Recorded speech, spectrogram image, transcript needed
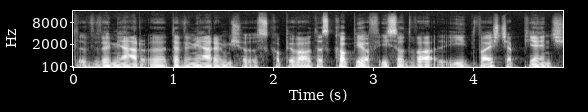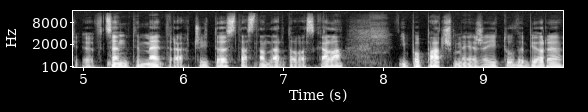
wymiar, e, te wymiary mi się skopiowały. To jest copy of ISO 2 i 25 w centymetrach, czyli to jest ta standardowa skala. I popatrzmy, jeżeli tu wybiorę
